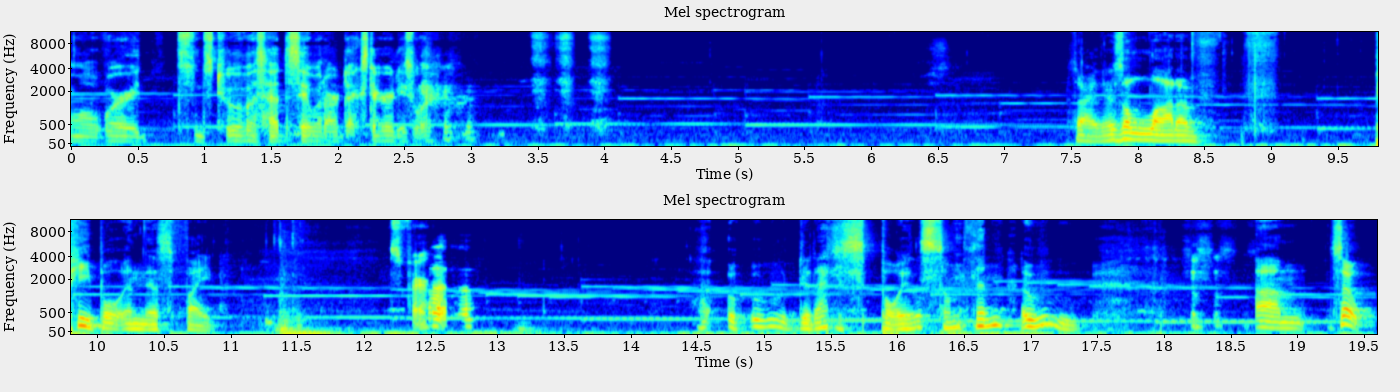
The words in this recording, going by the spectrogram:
I'm a little worried since two of us had to say what our dexterities were. Sorry, there's a lot of f- people in this fight. It's fair. Uh-oh. Uh, Ooh, did I just spoil something? Ooh. um, so,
